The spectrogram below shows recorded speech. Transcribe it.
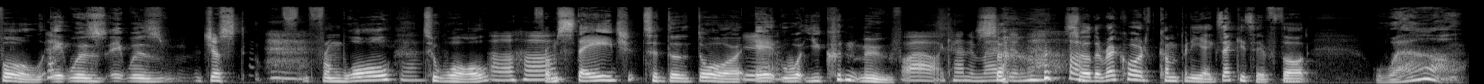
full. It was it was just f- from wall to wall, uh-huh. from stage to the door. It what you couldn't move. Wow, I can't So, imagine. so the record company executive thought, well,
